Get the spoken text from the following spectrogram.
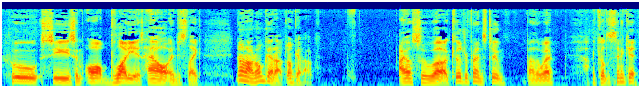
who sees him all bloody as hell and just like, no, no, don't get up. Don't get up. I also uh, killed your friends too, by the way. I killed the syndicate.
